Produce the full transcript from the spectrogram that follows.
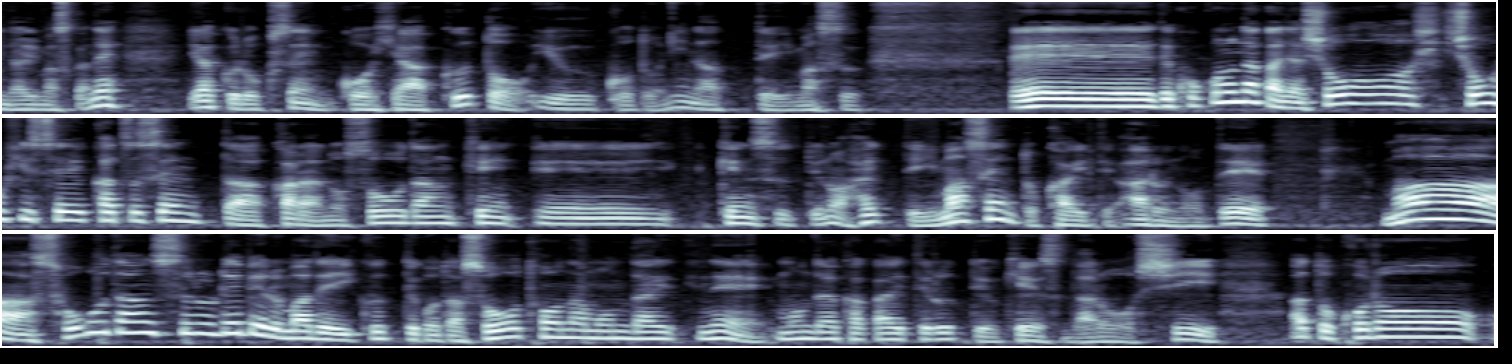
になりますかね。約6500ということになっています。えーでここの中には消費消費生活センターからの相談件,、えー件数っていうのは入っていませんと書いてあるのでまあ相談するレベルまでいくってことは相当な問題ね問題を抱えてるっていうケースだろうしあとこ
